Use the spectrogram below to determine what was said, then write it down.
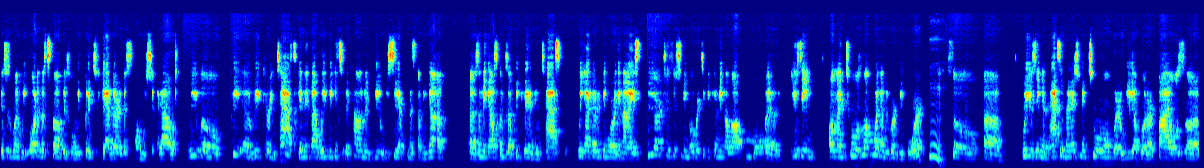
this is when we order the stuff, this is when we put it together, this is when we ship it out. We will create a recurring task, and then that way we can see the calendar view, we see everything that's coming up, Uh, something else comes up, we create a new task. We have everything organized. We are transitioning over to becoming a lot more uh, using online tools a lot more than we were before. Hmm. So um, we're using an asset management tool where we upload our files, uh,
